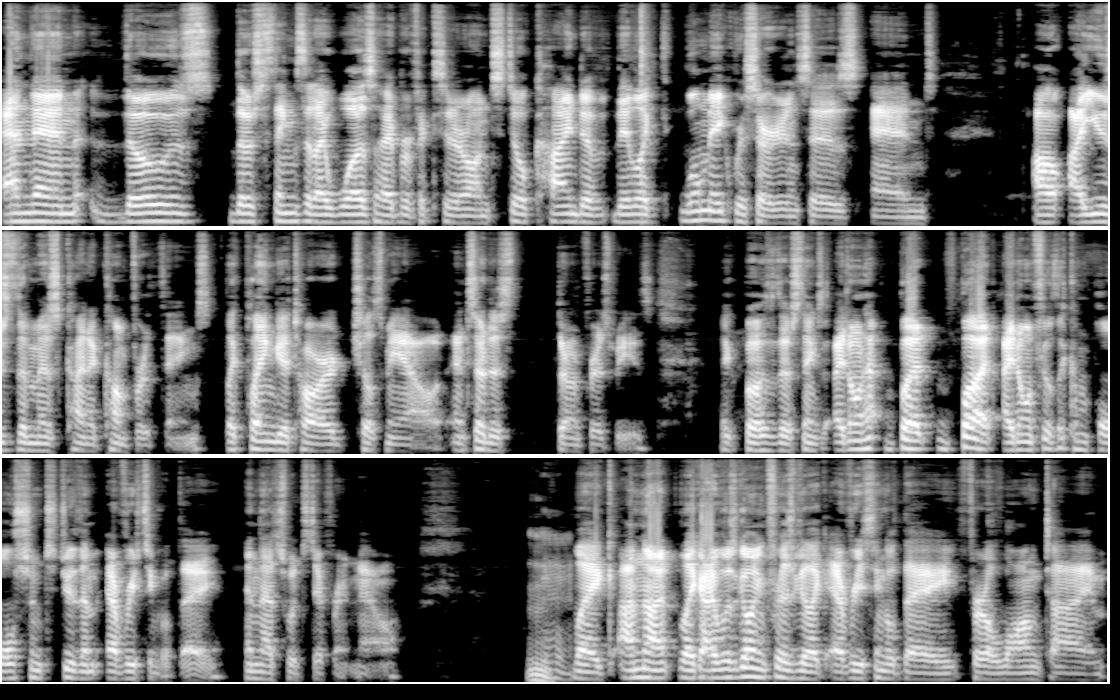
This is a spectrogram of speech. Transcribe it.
and then those those things that I was hyperfixated on still kind of they like will make resurgences and I'll, I use them as kind of comfort things. Like playing guitar chills me out, and so does throwing frisbees. Like both of those things, I don't have, but but I don't feel the compulsion to do them every single day, and that's what's different now. Mhm. Like I'm not like I was going frisbee like every single day for a long time,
